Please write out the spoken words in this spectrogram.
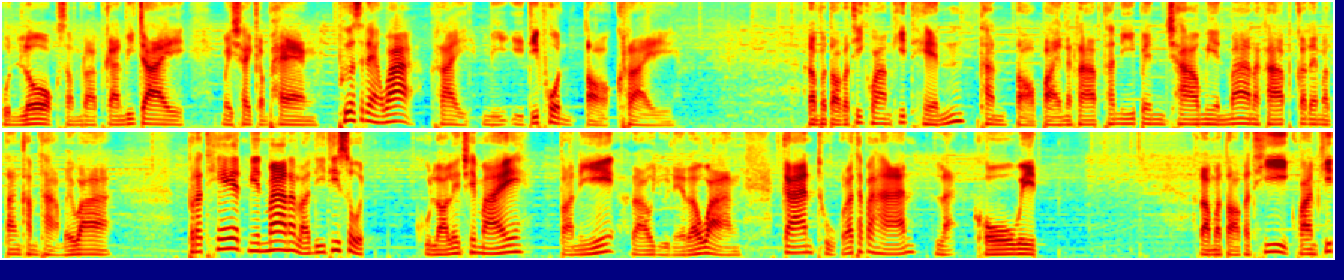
คุณโลกสำหรับการวิจัย ไม่ใช่กำแพง เพื่อแสดงว่าใครมีอิทธิพลต่อใคร เรามาต่อกันที่ความคิดเห็นท่านต่อไปนะครับท่านนี้เป็นชาวเมียนมานะครับ ก็ได้มาตั้งคำถามไว้ว่า ประเทศเมียนมาน่ะเหรอดีที่สุด คุณล้อเล่นใช่ไหมตอนนี้เราอยู่ในระหว่างการถูกรัฐประหารและโควิด เรามาต่อกันที่ความคิด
